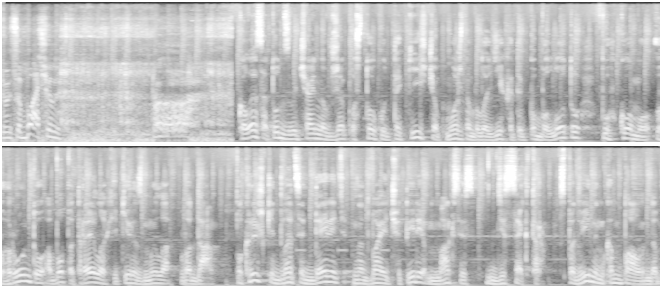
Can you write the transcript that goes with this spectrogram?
Ви це бачили? Колеса тут, звичайно, вже по стоку такі, щоб можна було їхати по болоту, пухкому ґрунту або по трейлах, які розмила вода. Покришки 29 на 2,4 Maxis Dissector з подвійним компаундом.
